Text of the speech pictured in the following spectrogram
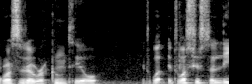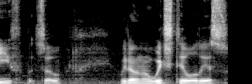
Or was it a raccoon tail? It was, it was just a leaf, but so we don't know which tail it is.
